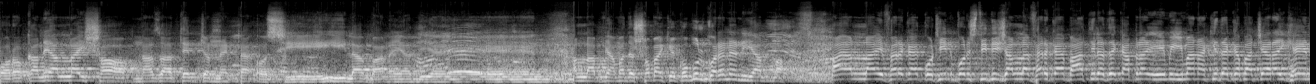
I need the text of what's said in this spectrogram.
পরকালে আল্লাহ সব নাজাতের জন্য একটা অসীম মাহফিলা বানায়া দিয়েন। আল্লাহ, আপনি আমাদের সবাইকে কবুল করে নেন ইয়া আল্লাহ? আয় আল্লাহ, এই ফেরকায় কঠিন পরিস্থিতি আল্লাহ ফেরকায় বাতিলা থেকে আপনার ইম- ইমান আকিদাকে বাঁচিয়ে রাখেন।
